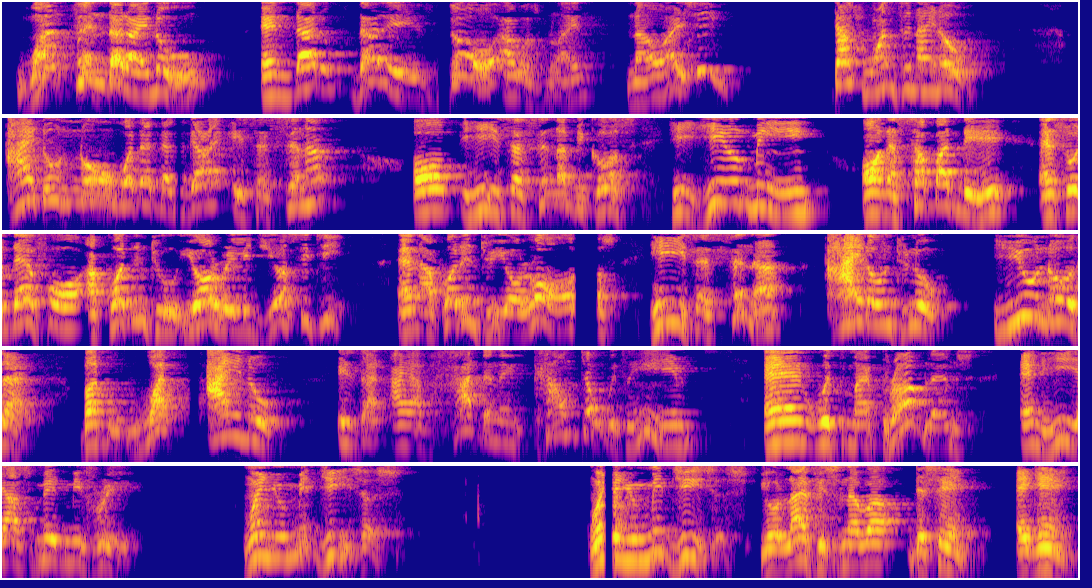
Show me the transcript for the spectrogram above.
One thing that I know, and that, that is, though I was blind, now I see. That's one thing I know. I don't know whether the guy is a sinner or he is a sinner because he healed me on a Sabbath day and so therefore, according to your religiosity and according to your laws, he is a sinner. I don't know. You know that. But what I know is that I have had an encounter with him and with my problems, and he has made me free. When you meet Jesus, when you meet Jesus, your life is never the same again.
